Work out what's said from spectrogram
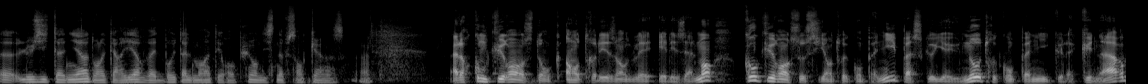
Lusitania dont la carrière va être brutalement interrompue en 1915. Alors concurrence donc entre les Anglais et les Allemands, concurrence aussi entre compagnies parce qu'il y a une autre compagnie que la Cunard,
